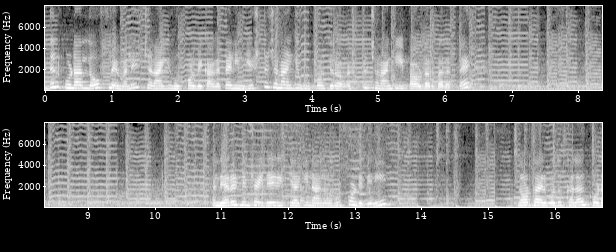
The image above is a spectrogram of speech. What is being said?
ಇದನ್ನು ಕೂಡ ಲೋ ಫ್ಲೇಮಲ್ಲಿ ಚೆನ್ನಾಗಿ ಹುರ್ಕೊಳ್ಬೇಕಾಗತ್ತೆ. ನೀವು ಎಷ್ಟು ಚೆನ್ನಾಗಿ ಹುರ್ಕೊಳ್ತಿರೋ ಅಷ್ಟು ಚೆನ್ನಾಗಿ ಈ ಪೌಡರ್ ಬರುತ್ತೆ. ಒಂದು ಎರಡು ನಿಮಿಷ ಇದೇ ರೀತಿಯಾಗಿ ನಾನು ಹುರ್ಕೊಂಡಿದ್ದೀನಿ. ನೋಡ್ತಾ ಇರ್ಬೋದು ಕಲರ್ ಕೂಡ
